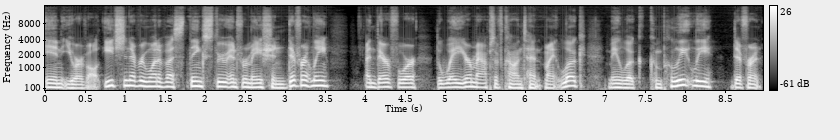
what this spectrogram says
in your vault. Each and every one of us thinks through information differently, and therefore, the way your maps of content might look may look completely different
